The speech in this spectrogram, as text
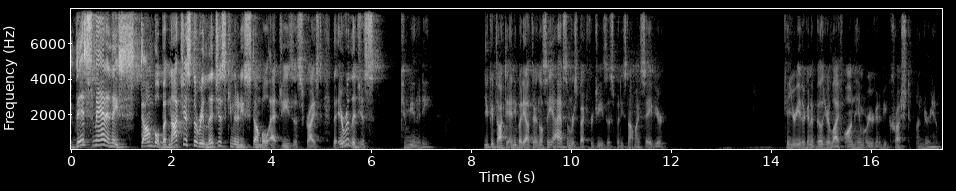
this man, and they stumble, but not just the religious community stumble at Jesus Christ, the irreligious community. You can talk to anybody out there and they'll say, Yeah, I have some respect for Jesus, but he's not my Savior. Okay, you're either going to build your life on him or you're going to be crushed under him.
